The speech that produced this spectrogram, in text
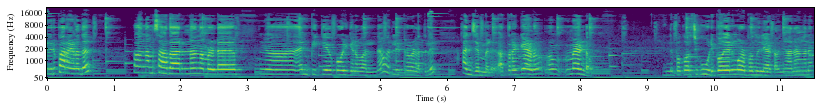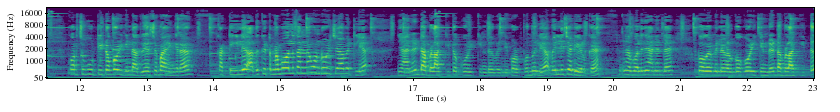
ഇവർ പറയണത് നമ്മൾ നമ്മ സാധാരണ നമ്മളുടെ എൻ പി കെ ഒക്കെ ഒഴിക്കണ പോലെ തന്നെ ഒരു ലിറ്റർ വെള്ളത്തിൽ അഞ്ചെം എൽ അത്രയൊക്കെയാണ് വേണ്ടോ ഇന്നിപ്പോൾ കുറച്ച് കൂടിപ്പോയാലും കുഴപ്പമൊന്നുമില്ല കേട്ടോ. ഞാൻ അങ്ങനെ കുറച്ച് കൂട്ടിയിട്ടൊക്കെ ഒഴിക്കുന്നുണ്ട് അത് വിചാരിച്ചാൽ ഭയങ്കര കട്ടിയിൽ അത് കിട്ടണ പോലെ തന്നെ കൊണ്ടൊഴിച്ചാൽ പറ്റില്ല. ഞാൻ ഡബിളാക്കിയിട്ടൊക്കെ ഒഴിക്കുന്നുണ്ട് വലിയ കുഴപ്പമൊന്നുമില്ല വലിയ ചെടികൾക്ക്. അതുപോലെ ഞാൻ എന്റെ പുകമില്ലകൾക്കൊക്കെ ഒഴിക്കുന്നുണ്ട് ഡബിളാക്കിയിട്ട്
